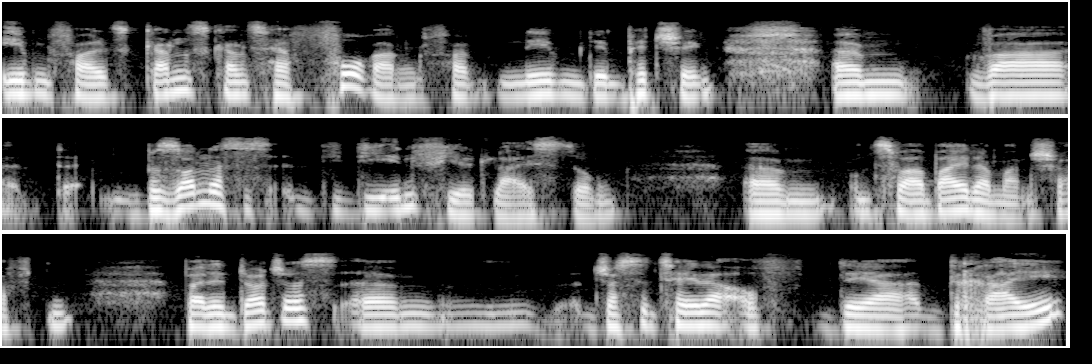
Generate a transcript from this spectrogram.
ebenfalls ganz, ganz hervorragend fand, neben dem Pitching, ähm, war besonders die, die Infield-Leistung, ähm, und zwar beider Mannschaften. Bei den Dodgers ähm, Justin Taylor auf der 3,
